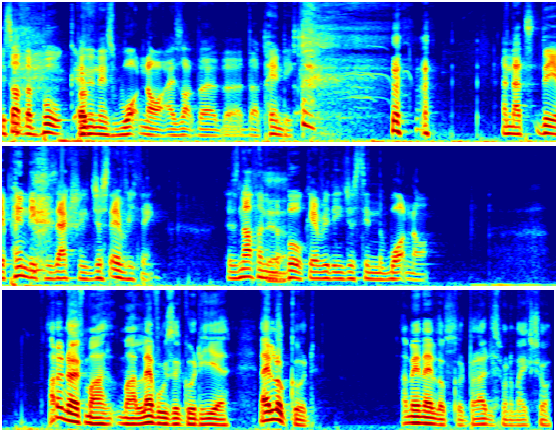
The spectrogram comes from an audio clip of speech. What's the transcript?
It's like the book, and then there's whatnot as like the the, the appendix, and that's the appendix is actually just everything. There's nothing in Yeah. the book; everything's just in the whatnot. i don't know if my my levels are good here they look good i mean they look good but i just want to make sure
